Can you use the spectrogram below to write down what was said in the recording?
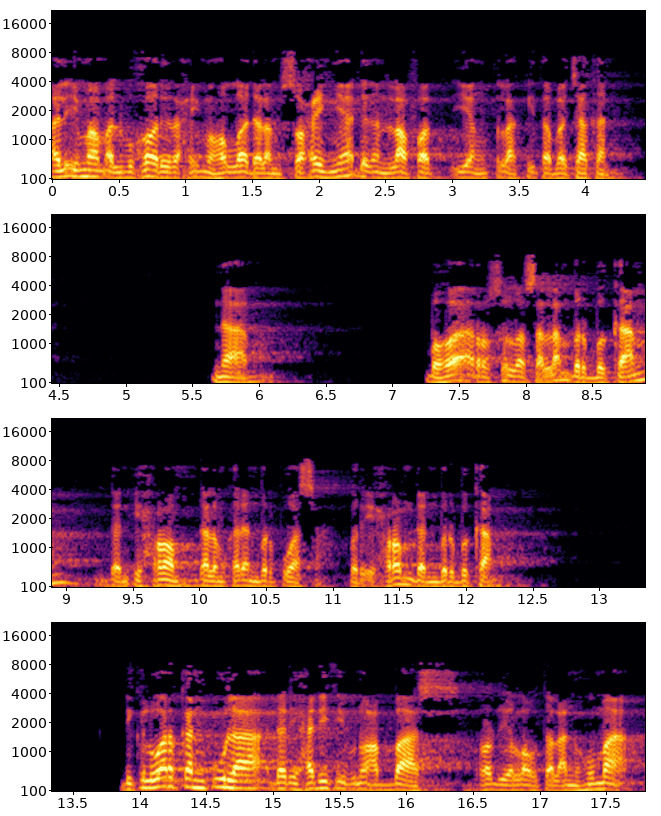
Al-Imam Al-Bukhari rahimahullah dalam sahihnya dengan lafaz yang telah kita bacakan. Nah, bahwa Rasulullah SAW berbekam dan ihram dalam keadaan berpuasa, berihram dan berbekam. Dikeluarkan pula dari hadis Ibnu Abbas radhiyallahu taala anhuma.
